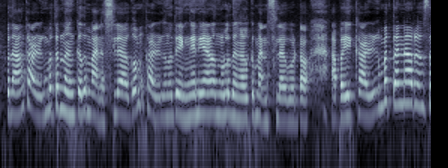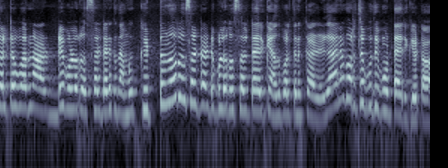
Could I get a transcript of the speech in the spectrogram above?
ഇപ്പോൾ ഞാൻ കഴുകുമ്പോൾ തന്നെ നിങ്ങൾക്കത് മനസ്സിലാകും. കഴുകുന്നത് എങ്ങനെയാണെന്നുള്ളത് നിങ്ങൾക്ക് മനസ്സിലാകും കേട്ടോ അപ്പോൾ ഈ കഴുകുമ്പോൾ തന്നെ റിസൾട്ട് പറഞ്ഞാൽ അടിപൊളി റിസൾട്ട് ആയിരിക്കും. നമുക്ക് കിട്ടുന്ന റിസൾട്ട് അടിപൊളി റിസൾട്ട് ആയിരിക്കും. അതുപോലെ തന്നെ കഴുകാനും കുറച്ച് ബുദ്ധിമുട്ടായിരിക്കും കേട്ടോ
